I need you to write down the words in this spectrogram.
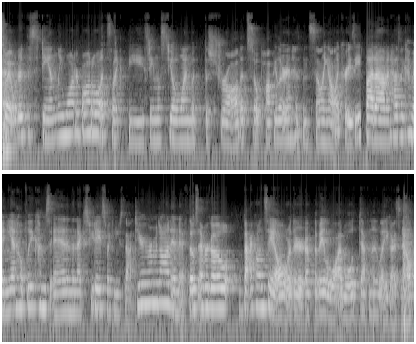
So I ordered the Stanley water bottle. It's like the stainless steel one with the straw that's so popular and has been selling out like crazy. But um, it hasn't come in yet. Hopefully it comes in in the next few days so I can use that during Ramadan. And if those ever go back on sale or they're a- I will definitely let you guys know.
